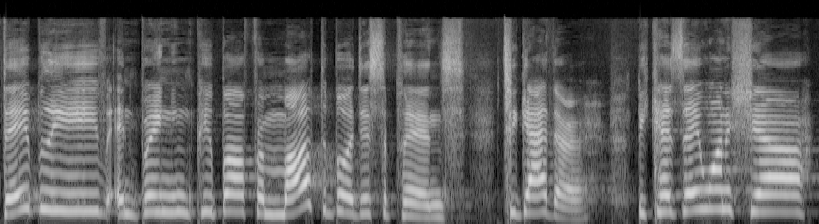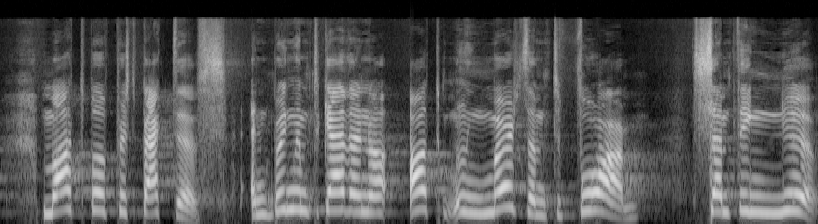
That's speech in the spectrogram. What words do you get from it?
They believe in bringing people from multiple disciplines together because they want to share multiple perspectives and bring them together and ultimately merge them to form something new.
